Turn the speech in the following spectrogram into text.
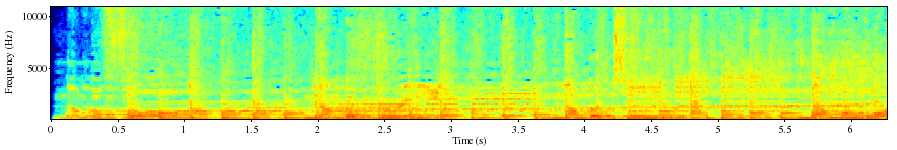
Number four. Number three. Number two. Number one.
